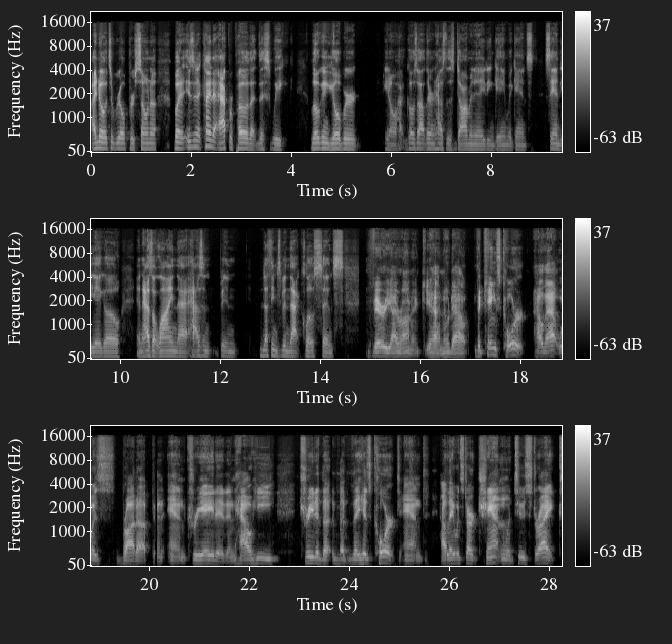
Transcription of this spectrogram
I know it's a real persona, but isn't it kind of apropos that this week Logan Gilbert, you know, goes out there and has this dominating game against San Diego and has a line that hasn't been nothing's been that close since. Very ironic. Yeah, no doubt. The King's Court, how that was brought up and, and created and how he treated the, the, the his court and how they would start chanting with two strikes.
